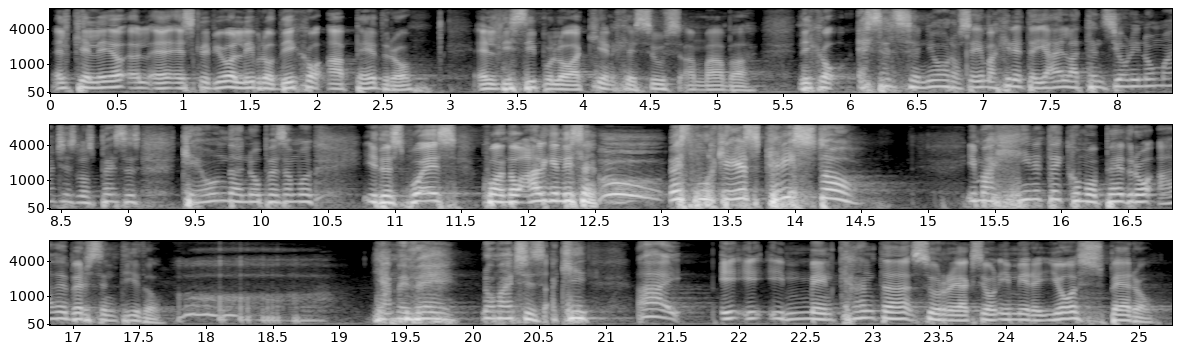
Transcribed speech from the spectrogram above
El que leo, escribió el libro dijo a Pedro, el discípulo a quien Jesús amaba. Dijo, es el Señor. O sea, imagínate ya la atención y no manches los peces. ¿Qué onda? No pesamos. Y después, cuando alguien dice, oh, es porque es Cristo. Imagínate cómo Pedro ha de haber sentido. Oh, ya me ve, no manches, aquí. Ay, y me encanta su reacción. Y mire, yo espero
